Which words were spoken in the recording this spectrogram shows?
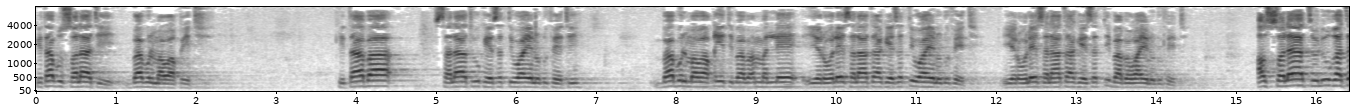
Kitaabu salaati baabul mawaaqiiti كتاب صلاة كيستي واين رفيتي. باب المواقيت باب أما اللي يرولي صلاة كيستي واين رفيتي. يرولي صلاة كيستي باب واين رفيتي. الصلاة لغة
